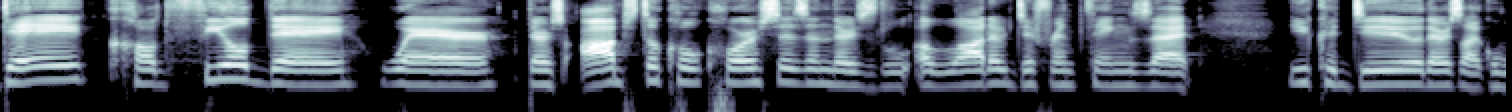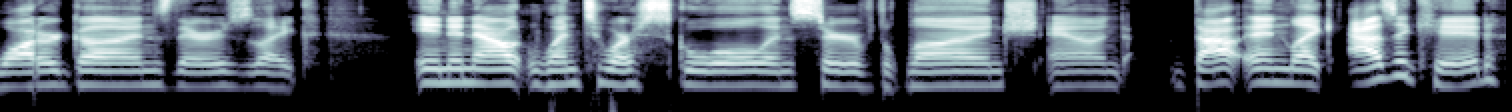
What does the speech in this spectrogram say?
day called field day where there's obstacle courses and there's a lot of different things that you could do. There's like water guns, there's like In-N-Out went to our school and served lunch and that and like as a kid,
